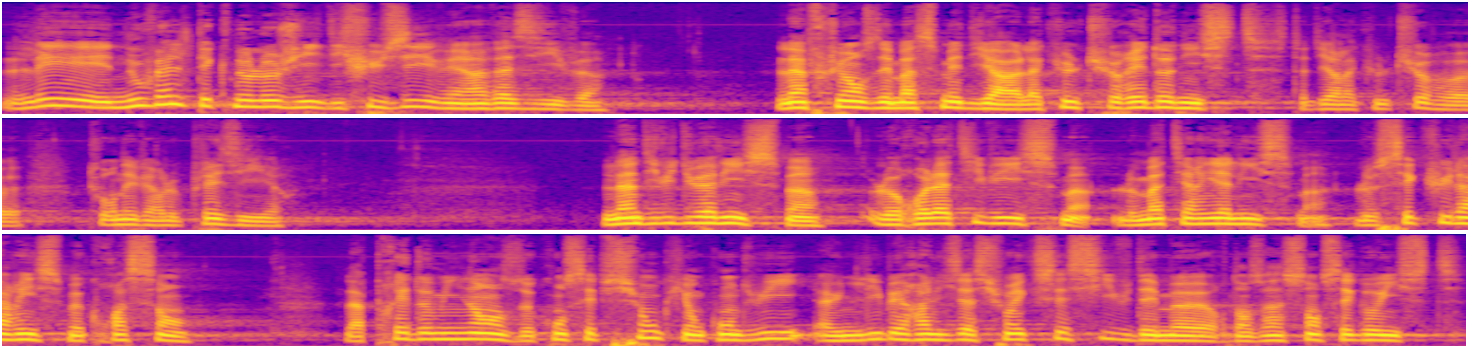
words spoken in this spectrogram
Les nouvelles technologies diffusives et invasives, l'influence des masses médias, la culture hédoniste, c'est-à-dire la culture euh, tournée vers le plaisir, l'individualisme, le relativisme, le matérialisme, le sécularisme croissant, la prédominance de conceptions qui ont conduit à une libéralisation excessive des mœurs dans un sens égoïste,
